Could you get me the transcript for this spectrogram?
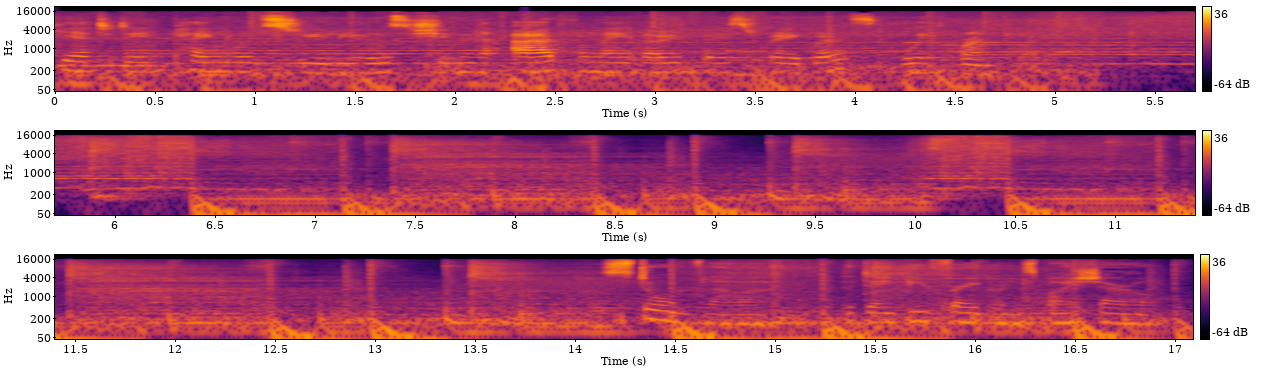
Here today in Pinewood Studios shooting the ad for my very first fragrance with Franklin. Stormflower, the debut fragrance by Cheryl.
